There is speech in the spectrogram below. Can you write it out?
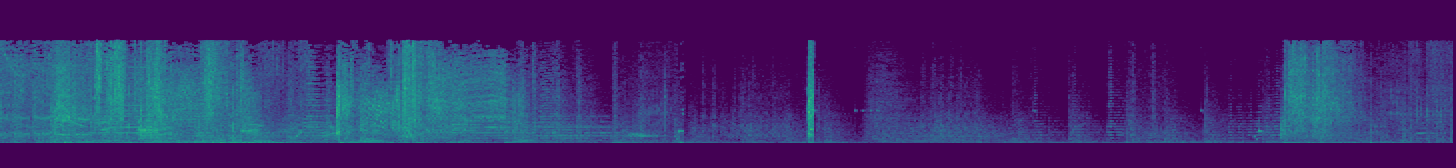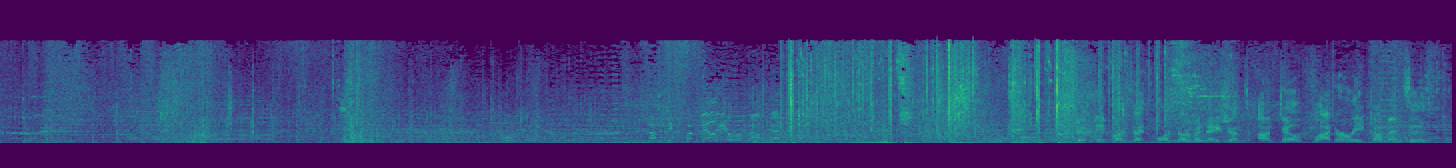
50% more terminations until flattery commences.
